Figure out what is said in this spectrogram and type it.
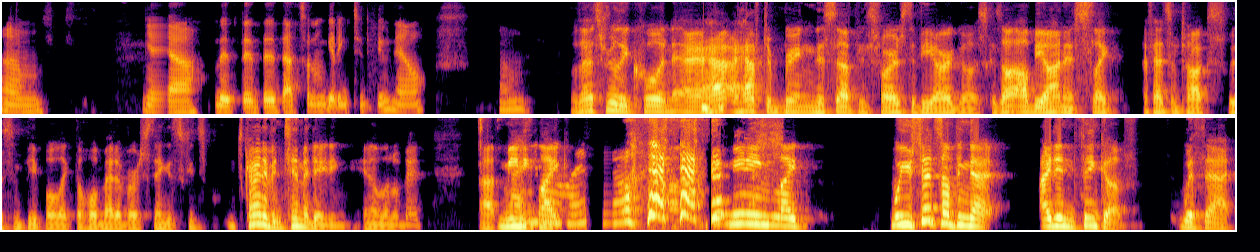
Um yeah that, that, that that's what i'm getting to do now. Um, well that's really cool and I, ha- I have to bring this up as far as the vr goes because I'll, I'll be honest like I've had some talks with some people, like the whole metaverse thing. It's it's it's kind of intimidating in a little bit, uh, meaning like uh, meaning like well, you said something that I didn't think of with that.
